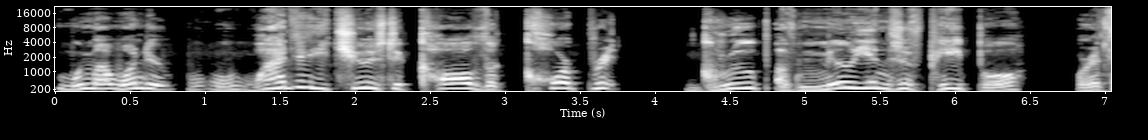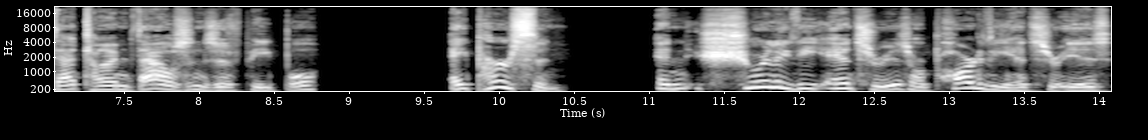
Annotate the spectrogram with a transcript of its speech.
we might wonder why did he choose to call the corporate group of millions of people, or at that time thousands of people, a person? And surely the answer is, or part of the answer is,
